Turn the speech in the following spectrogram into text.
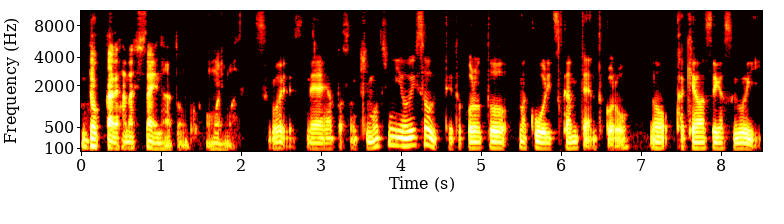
どっかで話したいなと思います。すごいですね。やっぱその気持ちに寄り添うってところと、まあ、効率化みたいなところの掛け合わせがすごい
